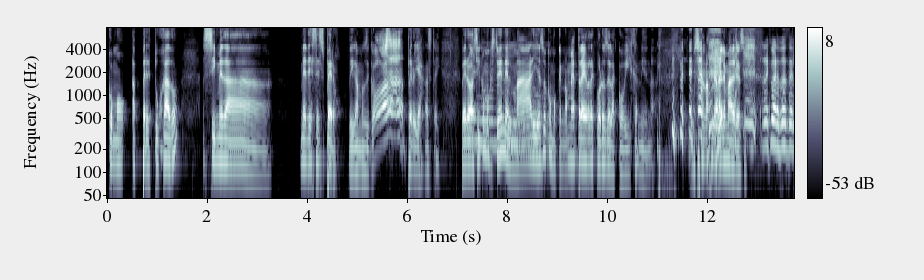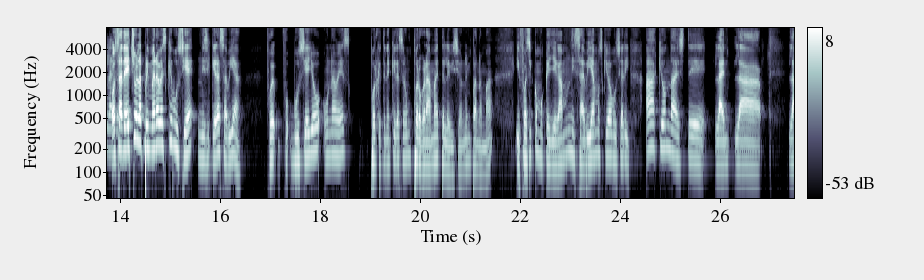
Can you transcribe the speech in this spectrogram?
como apretujado, sí me da. Me desespero, digamos. Digo, "Ah", pero ya, hasta ahí. Pero Ay, así como que estoy en el no, mar y eso, como que no me atrae recuerdos de la cobija ni de nada. O sea, no me vale madre eso. Recuerdas de la O sea, de hecho, la primera vez que buceé, ni siquiera sabía. Fue, fu- buceé yo una vez porque tenía que ir a hacer un programa de televisión en Panamá. Y fue así como que llegamos, ni sabíamos que iba a bucear. Y, ah, ¿qué onda? Este, la, la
